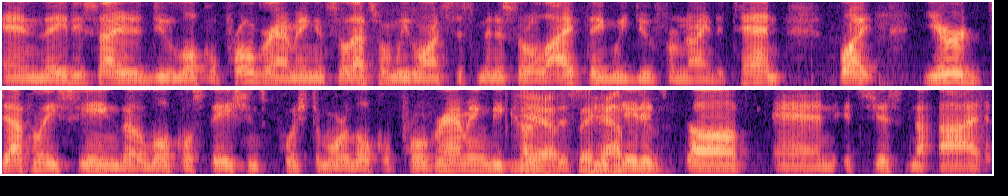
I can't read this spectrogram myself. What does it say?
and they decided to do local programming, and so that's when we launched this Minnesota Live thing we do from nine to ten. But you're definitely seeing the local stations push to more local programming because Yes, the syndicated stuff, and it's just not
